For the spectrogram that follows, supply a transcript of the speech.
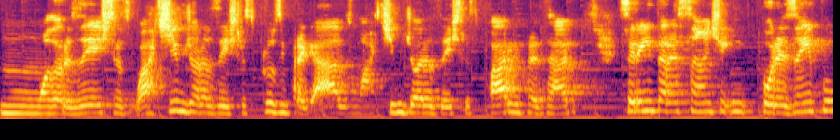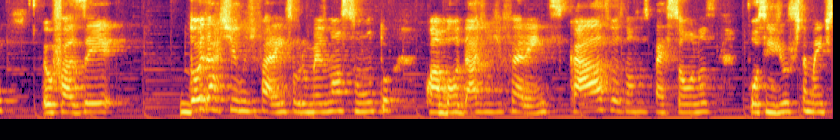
umas horas extras, o um artigo de horas extras para os empregados, um artigo de horas extras para o empresário. Seria interessante, por exemplo, eu fazer dois artigos diferentes sobre o mesmo assunto, com abordagens diferentes, caso as nossas personas fossem justamente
